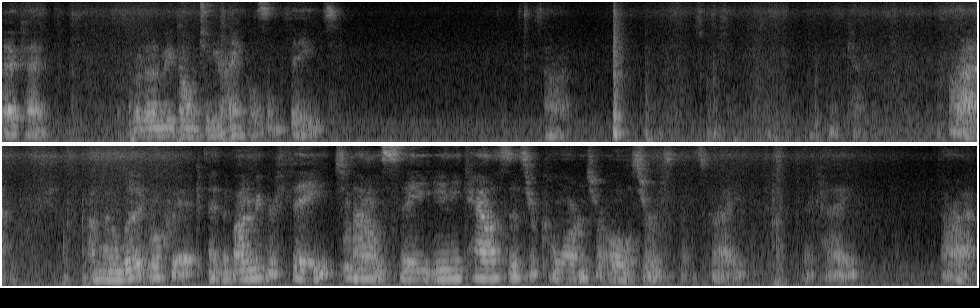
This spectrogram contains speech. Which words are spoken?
Okay. We're gonna move on to your ankles and feet. Alright. Okay. Alright. I'm gonna look real quick at the bottom of your feet. I Mhm. don't see any calluses or corns or ulcers. That's great. Okay. Alright.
